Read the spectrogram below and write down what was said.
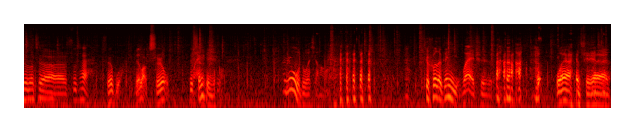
平时多吃蔬菜、水果，别老吃肉，对身体不好。肉多香啊！就说的跟你不爱吃似的。我也爱吃，我也爱吃。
